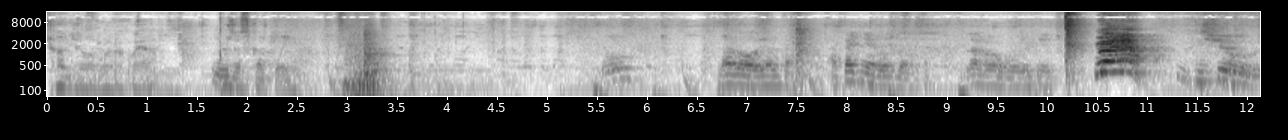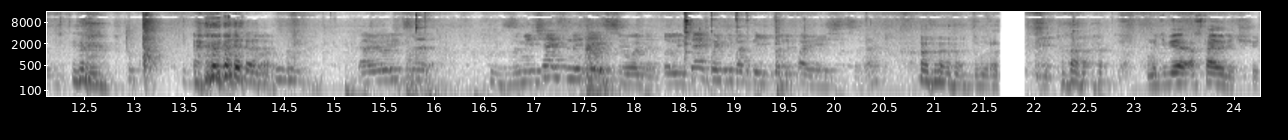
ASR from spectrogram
Как деловой какой, а? Ужас какой. Здорово, Ленка. Опять не разделся. Здорово, вы А! Чего? Как говорится, замечательный день сегодня. То ли чай пойти попить, то ли повеситься, да? Мы тебе оставили чуть-чуть.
